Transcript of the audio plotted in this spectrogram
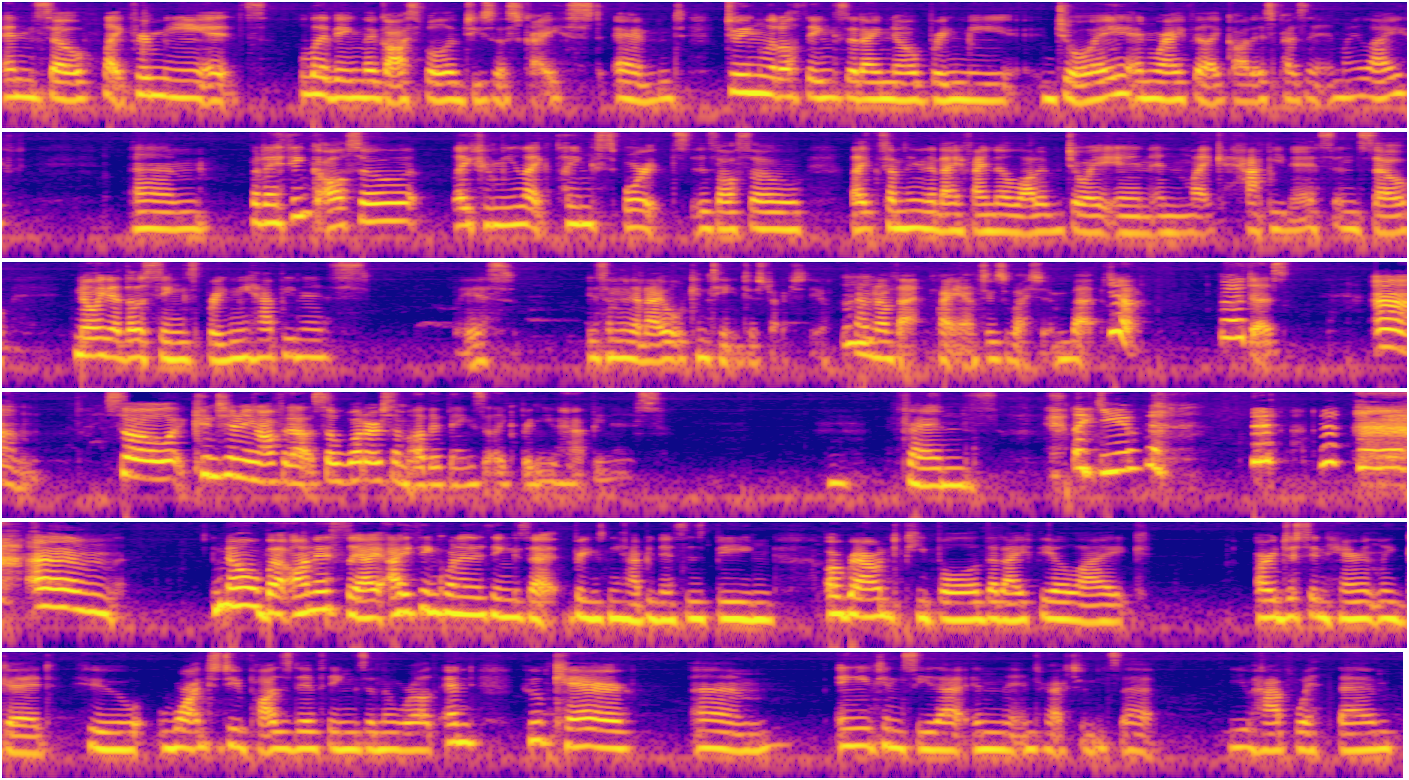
And so, like for me, it's living the gospel of Jesus Christ and doing little things that I know bring me joy and where I feel like God is present in my life. Um, but I think also, like for me, like playing sports is also like something that I find a lot of joy in and like happiness. And so, knowing that those things bring me happiness, I guess, is something that I will continue to strive to do. I don't know if that quite answers the question, but Yeah, no, it does. Um, so continuing off of that, so what are some other things that like bring you happiness? friends like you. um, no, but honestly, I, I think one of the things that brings me happiness is being around people that I feel like are just inherently good, who want to do positive things in the world and who care. Um, and you can see that in the interactions that you have with them.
